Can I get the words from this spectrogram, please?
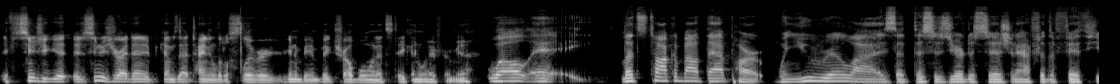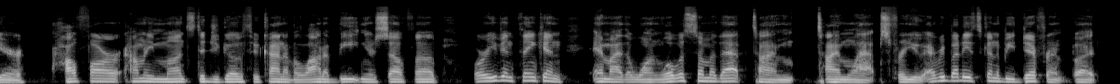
if as soon as you get as soon as your identity becomes that tiny little sliver, you're going to be in big trouble when it's taken away from you. Well, uh, let's talk about that part. When you realize that this is your decision after the fifth year, how far, how many months did you go through? Kind of a lot of beating yourself up, or even thinking, "Am I the one?" What was some of that time time lapse for you? Everybody, it's going to be different, but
